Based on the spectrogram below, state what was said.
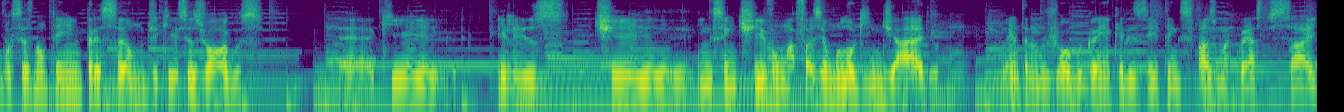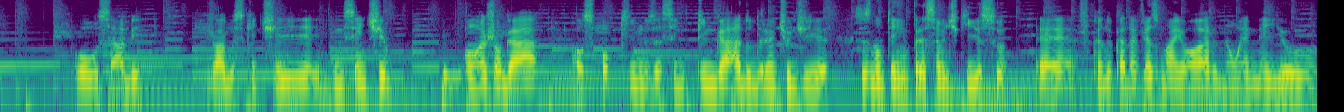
vocês não têm a impressão de que esses jogos é, que eles te incentivam a fazer um login diário entra no jogo, ganha aqueles itens, faz uma quest, sai. Ou, sabe, jogos que te incentivam a jogar aos pouquinhos, assim, pingado durante o dia. Vocês não têm a impressão de que isso, é, ficando cada vez maior, não é meio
